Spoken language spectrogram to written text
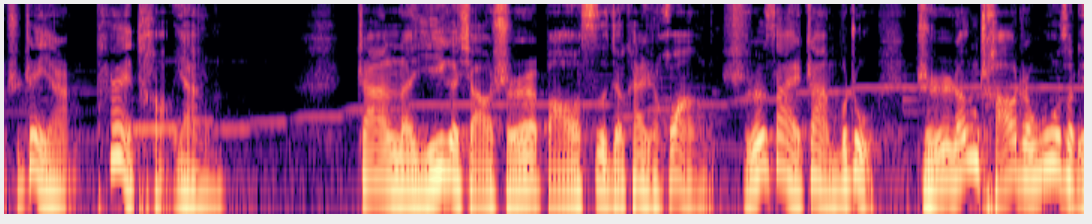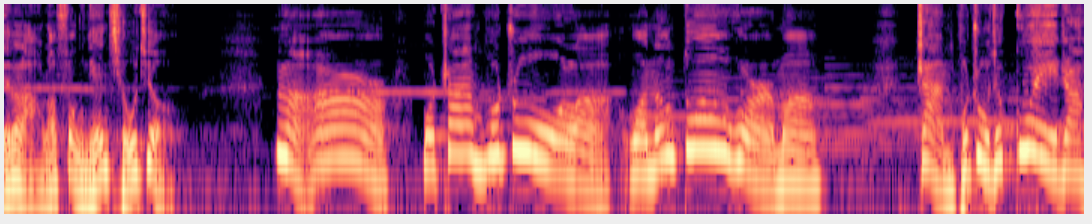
是这样，太讨厌了。”站了一个小时，宝四就开始晃了，实在站不住，只能朝着屋子里的姥姥凤年求救：“姥，我站不住了，我能蹲会儿吗？”“站不住就跪着。”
